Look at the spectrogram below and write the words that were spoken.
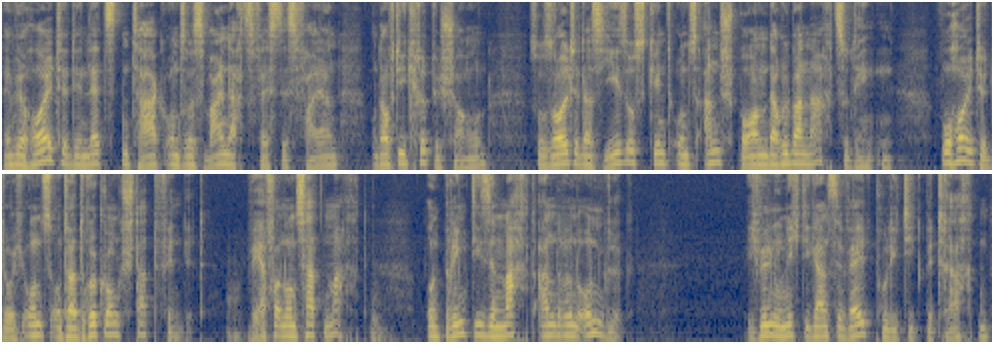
Wenn wir heute den letzten Tag unseres Weihnachtsfestes feiern und auf die Krippe schauen, so sollte das Jesuskind uns anspornen, darüber nachzudenken, wo heute durch uns Unterdrückung stattfindet. Wer von uns hat Macht und bringt diese Macht anderen Unglück? Ich will nun nicht die ganze Weltpolitik betrachten,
